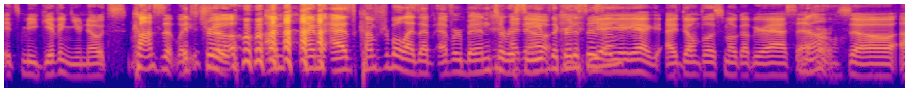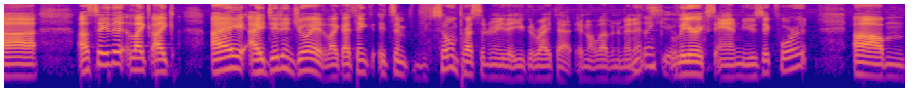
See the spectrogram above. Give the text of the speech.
it's me giving you notes constantly. It's true. so- I'm I'm as comfortable as I've ever been to receive the criticism. Yeah, yeah, yeah. I don't blow smoke up your ass ever. No. So uh, I'll say that, like, like I I did enjoy it. Like, I think it's Im- so impressive to me that you could write that in 11 minutes. thank you. Lyrics and music for it. Um,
